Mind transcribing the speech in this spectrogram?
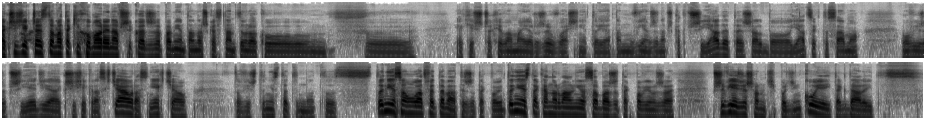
A Krzysiek często ma takie humory na przykład, że pamiętam na przykład w tamtym roku, w, jak jeszcze chyba Major żył właśnie, to ja tam mówiłem, że na przykład przyjadę też, albo Jacek to samo mówił, że przyjedzie, a Krzysiek raz chciał, raz nie chciał. To wiesz, to niestety, no to, to nie są łatwe tematy, że tak powiem. To nie jest taka normalnie osoba, że tak powiem, że przywieziesz, on ci podziękuje i tak dalej. To jest...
